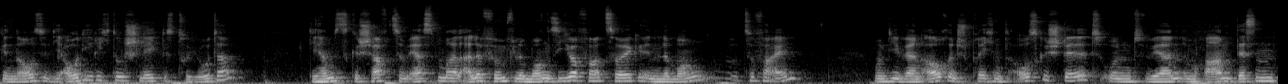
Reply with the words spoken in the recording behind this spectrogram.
genauso in die Audi-Richtung schlägt, ist Toyota. Die haben es geschafft, zum ersten Mal alle fünf Le Mans-Siegerfahrzeuge in Le Mans zu vereinen. Und die werden auch entsprechend ausgestellt und werden im Rahmen dessen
